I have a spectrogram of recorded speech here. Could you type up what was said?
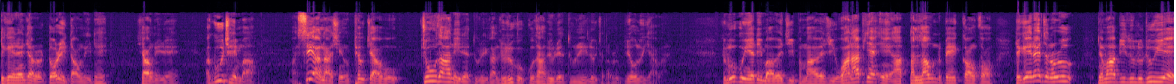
တကယ်တမ်းကျတော့တောတွေတောင်တွေထဲရောက်နေတယ်အခုအချိန်မှာစစ်အာဏာရှင်ကိုဖျောက်ချဖို့စ조사နေတဲ့သူတွေကလူတို့ကိုကိုသားပြုတဲ့သူတွေလို့ကျွန်တော်တို့ပြောလို့ရပါတယ် လူမှုကွန်ရက်တွေမှာပဲကြည့်ဗမာပဲကြည့်ဝါဒဖြန့်အင်အားဘလောက်ပဲကောင်းကောင်းတကယ်တမ်းကျွန်တော်တို့မြန်မာပြည်သူလူထုရဲ့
